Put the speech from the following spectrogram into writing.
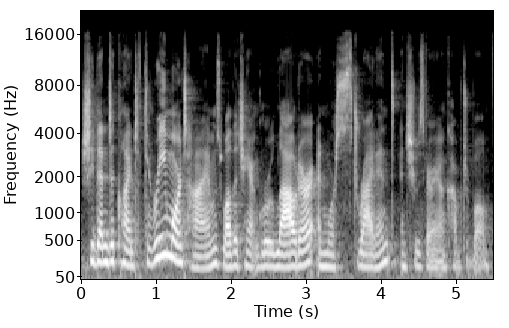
She then declined three more times while the chant grew louder and more strident, and she was very uncomfortable.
